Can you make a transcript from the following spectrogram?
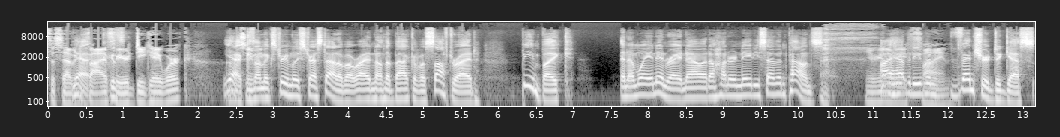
to seventy five for your DK work. Yeah, because assuming? I'm extremely stressed out about riding on the back of a Softride beam bike, and I'm weighing in right now at 187 pounds. You're gonna I be haven't even ventured to guess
